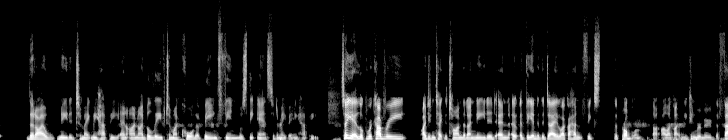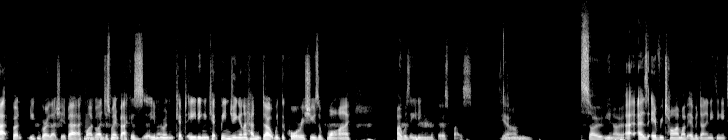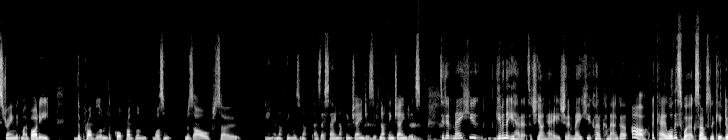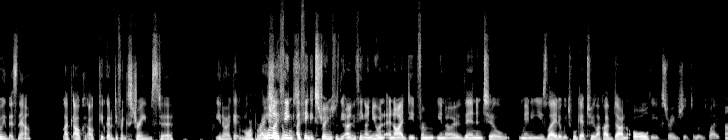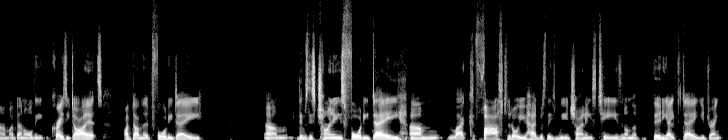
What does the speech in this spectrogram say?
that I needed to make me happy. And, and I believed to my core that being thin was the answer to me being happy. So, yeah, look, recovery, I didn't take the time that I needed. And at, at the end of the day, like I hadn't fixed the problem. I, I- like I, you can remove the fat, but you can grow that shit back. Like I Mhm. just went back as, uh, you know, and kept eating and kept binging. And I hadn't dealt with the core issues of why I was eating in the first place. Yeah. Um, so, you know, as every time I've ever done anything extreme with my body, the problem, the core problem wasn't resolved. So, you know, nothing was enough. As they say, nothing changes if nothing changes. Did it make you, given that you had it at such a young age, did it make you kind of come out and go, oh, okay, well, this works. So I'm just going to keep doing this now? Like, I'll, I'll keep going to different extremes to, you know, get more operations. Well, I think almost. I think extremes was the only thing I knew, and, and I did from you know then until many years later, which we'll get to. Like I've done all the extreme shit to lose weight. Um, I've done all the crazy diets. I've done the forty day. Um, there was this Chinese forty day um like fast that all you had was these weird Chinese teas, and on the thirty eighth day you drank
